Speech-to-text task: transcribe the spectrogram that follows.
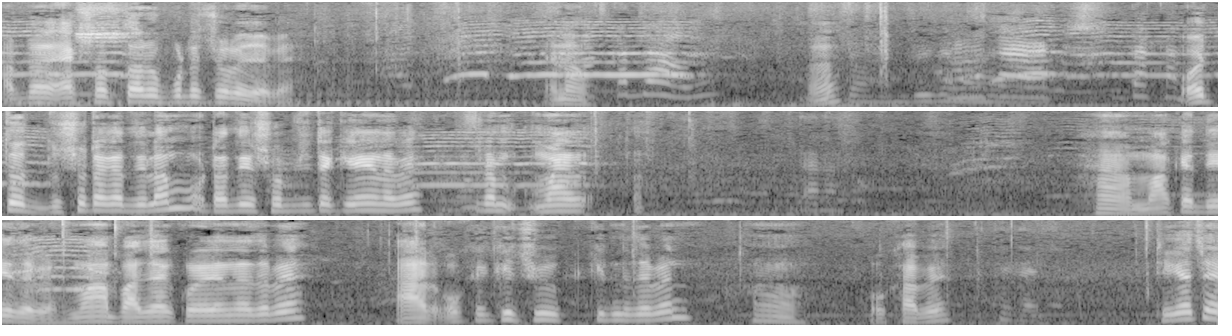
আপনার এক সপ্তাহের উপরে চলে যাবে। এ নাও। হ্যাঁ? দুজনে ওই তো দুশো টাকা দিলাম ওটা দিয়ে সবজিটা কিনে নেবে। মায়ের হ্যাঁ মাকে দিয়ে দেবে। মা বাজার করে এনে দেবে আর ওকে কিছু কিনে দেবেন। হ্যাঁ ও খাবে। ঠিক আছে।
